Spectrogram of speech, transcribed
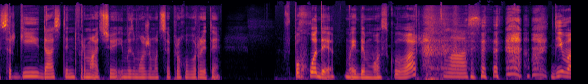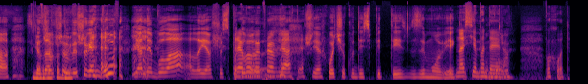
Сергій дасть інформацію, і ми зможемо це проговорити. В походи ми йдемо з кулуар. Клас. Діма сказав, що, що він був. Я не була, але я щось Треба подумала, виправляти. що я хочу кудись піти зимові. У нас є Мадейра. умови. Поход.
